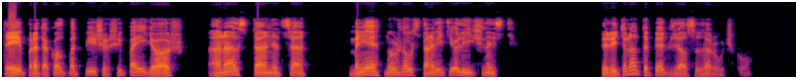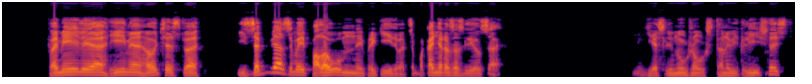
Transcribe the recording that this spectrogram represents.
Ты протокол подпишешь и пойдешь. Она останется. Мне нужно установить ее личность. Лейтенант опять взялся за ручку. Фамилия, имя, отчество и завязывай полоумный прикидываться, пока не разозлился. Если нужно установить личность,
